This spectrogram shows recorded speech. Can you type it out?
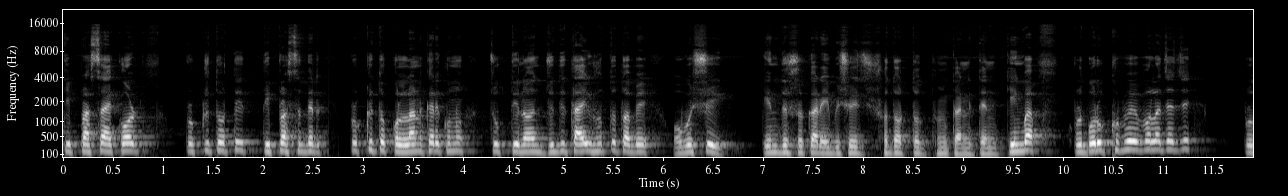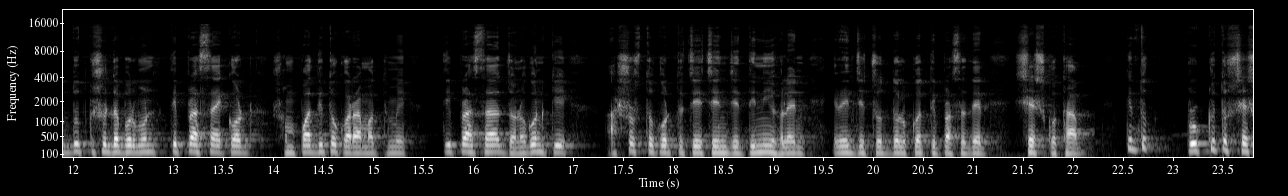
তিপ্রাসা অ্যাকর্ড প্রকৃত অর্থে প্রকৃত কল্যাণকারী কোনো চুক্তি নয়। যদি তাই হতো তবে অবশ্যই কেন্দ্র সরকার এই বিষয়ে সদর্থক ভূমিকা নিতেন কিংবা পরোক্ষভাবে বলা যায় যে প্রদ্যুৎ কিশোর দেববর্মন তিপ্রাসা অ্যাকর্ড সম্পাদিত করার মাধ্যমে তিপ্রাসা জনগণকে আশ্বস্ত করতে চেয়েছেন যে তিনি হলেন যে চোদ্দ লক্ষ তিপ্রাসাদের শেষ কথা। কিন্তু প্রকৃত শেষ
